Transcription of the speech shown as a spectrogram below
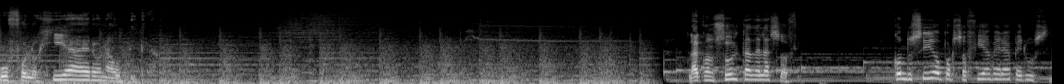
Ufología Aeronáutica. La consulta de la SOFI. Conducido por Sofía Vera Peruzzi,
